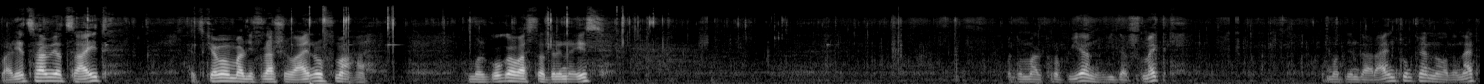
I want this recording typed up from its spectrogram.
Weil jetzt haben wir Zeit. Jetzt können wir mal die Flasche Wein aufmachen. Mal gucken, was da drin ist. Und mal probieren, wie das schmeckt. Ob wir den da rein tun können oder nicht.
